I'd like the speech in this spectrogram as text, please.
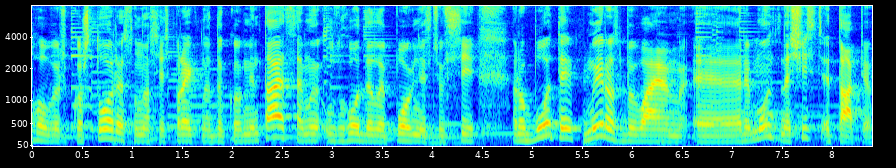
договір, кошторис, у нас є проєктна документація, ми узгодили повністю всі роботи. Ми розбиваємо е, ремонт на 6 етапів.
